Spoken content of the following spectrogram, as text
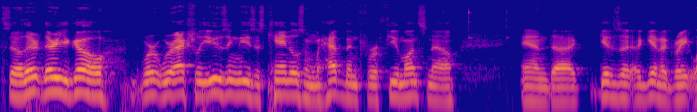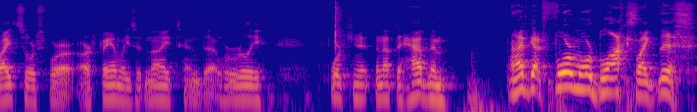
so there, there you go. We're, we're actually using these as candles, and we have been for a few months now. And uh, gives, a, again, a great light source for our, our families at night. And uh, we're really fortunate enough to have them. I've got four more blocks like this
